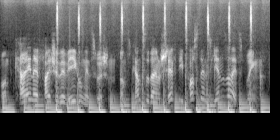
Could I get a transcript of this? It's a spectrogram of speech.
Und keine falsche Bewegung inzwischen, sonst kannst du deinem Chef die Post ins Jenseits bringen.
